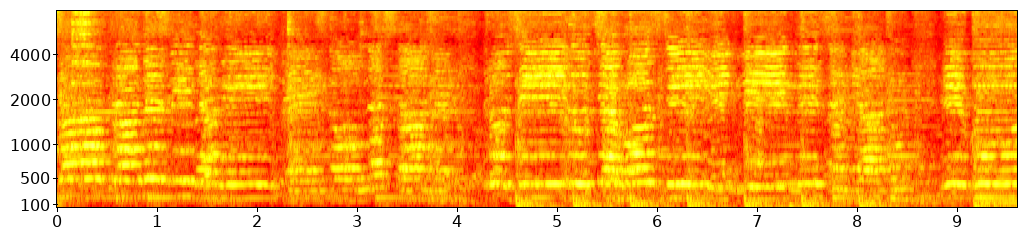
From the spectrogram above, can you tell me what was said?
Завтра не звіданий день знов настане розійдуться гості, і квіти зам'яну, і буде.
